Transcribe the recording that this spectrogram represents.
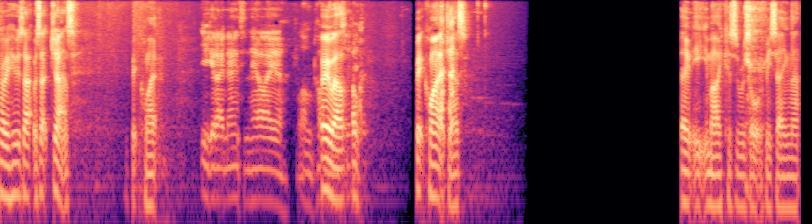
Sorry, who was that? Was that Jazz? A bit quiet. You g'day, Nathan. How are you? Long time. Very well. see. Oh. Bit quiet, Jazz. Don't eat your mic as a result of me saying that.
